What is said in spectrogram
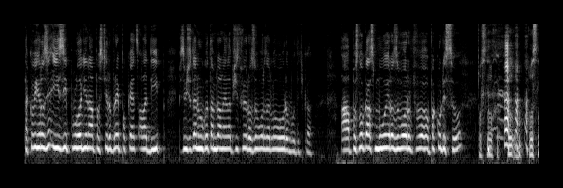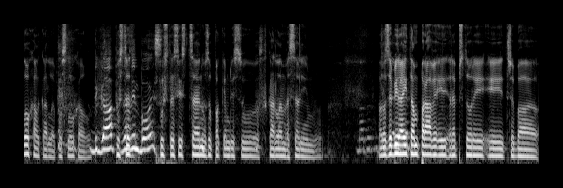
takový hrozně easy, půl hodina, prostě dobrý pokec, ale deep. Myslím, že ten Hugo tam dal nejlepší svůj rozhovor za dlouhou dobu teďka. A poslouchal jsi můj rozhovor v opaku Disu. Poslouchal, po, poslouchal, Karle, poslouchal. Big up, Puste- zdravím boys. Puste si scénu s opakem Disu s Karlem Veselým. Rozebírají tam právě i rap story, i třeba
